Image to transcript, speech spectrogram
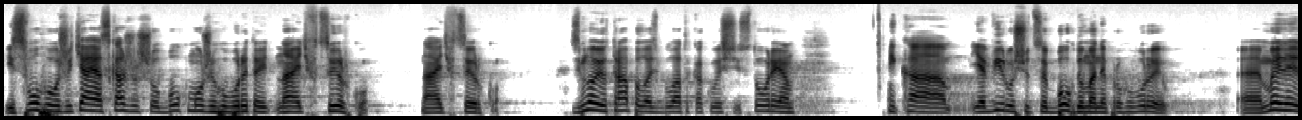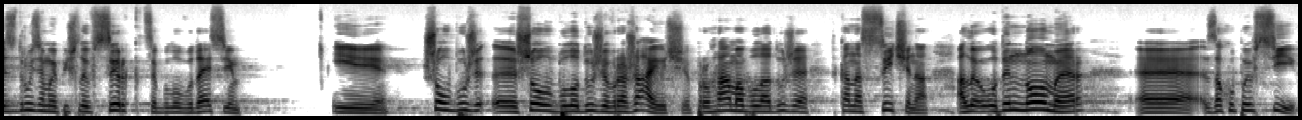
І свого життя я скажу, що Бог може говорити навіть в цирку. Навіть в цирку. Зі мною трапилась була така колись історія, яка я вірю, що це Бог до мене проговорив. Е, Ми з друзями пішли в цирк, це було в Одесі, і шоу, е, шоу було дуже вражаюче. Програма була дуже така насичена, але один номер е, захопив всіх.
